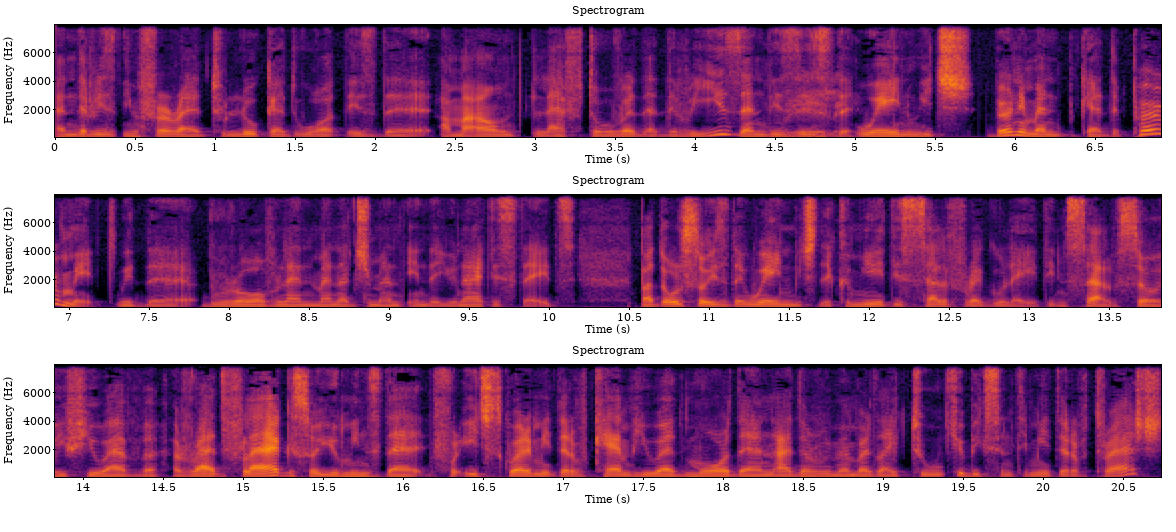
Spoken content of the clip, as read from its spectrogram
And there is infrared to look at what is the amount left over that there is. And this is the way in which Burning Man get the permit with the Bureau of Land Management in the United States. But also is the way in which the community self-regulate himself. So if you have a red flag, so you means that for each square meter of camp you had more than, I don't remember, like two cubic centimeter of trash,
